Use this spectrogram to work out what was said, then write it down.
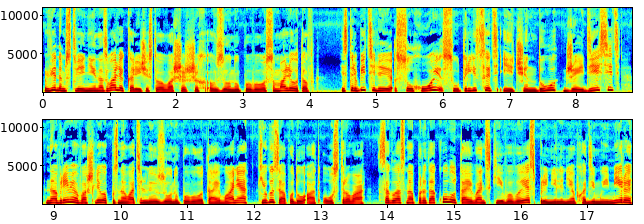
В ведомстве не назвали количество вошедших в зону ПВО самолетов. Истребители Сухой, Су-30 и Ченду J-10 на время вошли в опознавательную зону ПВО Тайваня к юго-западу от острова. Согласно протоколу, тайваньские ВВС приняли необходимые меры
